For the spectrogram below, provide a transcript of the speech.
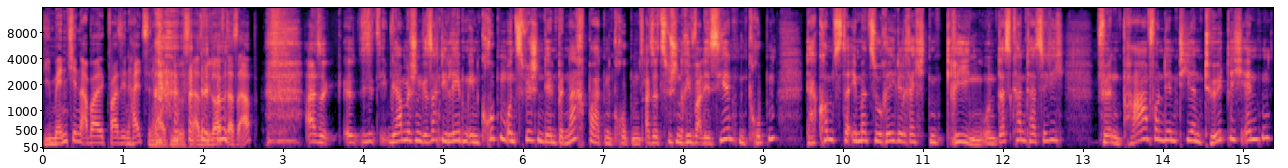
die Männchen aber quasi den Hals hinhalten müssen. Also wie läuft das ab? Also, äh, wir haben ja schon gesagt, die leben in Gruppen und zwischen den benachbarten Gruppen, also zwischen rivalisierenden Gruppen, da kommt es da immer zu regelrechten Kriegen. Und das kann tatsächlich für ein paar von den Tieren tödlich enden.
